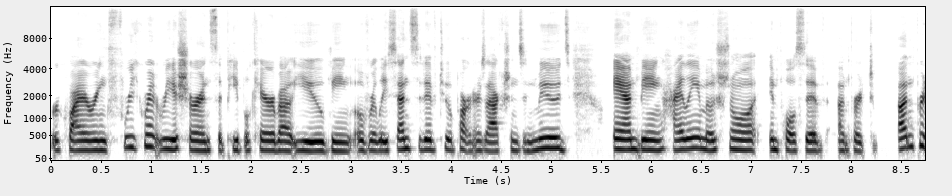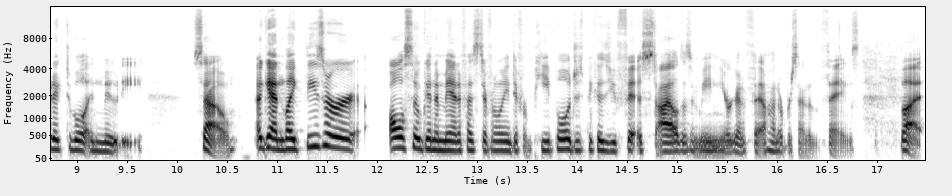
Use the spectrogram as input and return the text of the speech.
requiring frequent reassurance that people care about you, being overly sensitive to a partner's actions and moods, and being highly emotional, impulsive, unpredict- unpredictable, and moody. So, again, like these are also going to manifest differently in different people. Just because you fit a style doesn't mean you're going to fit 100% of the things. But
